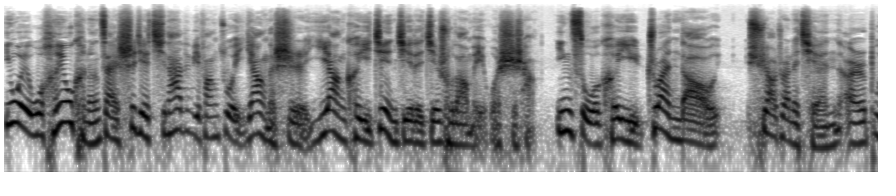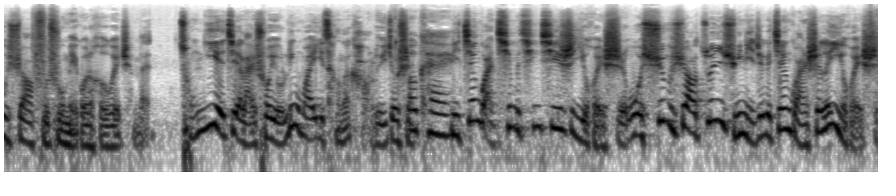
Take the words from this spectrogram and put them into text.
因为我很有可能在世界其他的地方做一样的事，一样可以间接的接触到美国市场，因此我可以赚到需要赚的钱，而不需要付出美国的合规成本。从业界来说，有另外一层的考虑，就是 OK，你监管清不清晰是一回事，我需不需要遵循你这个监管是另一回事。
